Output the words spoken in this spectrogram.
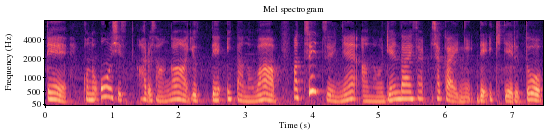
でこの大石春さんが言っていたのは、まあ、ついついねあの現代社会にで生きていると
